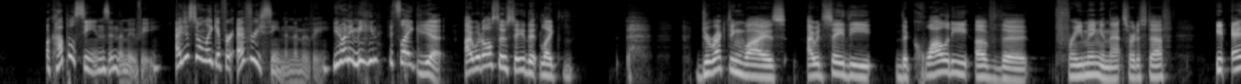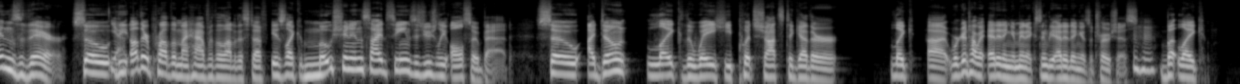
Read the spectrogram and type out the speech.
a couple scenes in the movie. I just don't like it for every scene in the movie. You know what I mean? It's like Yeah, I would also say that like directing wise, I would say the the quality of the framing and that sort of stuff. It ends there. So Yeah. the other problem I have with a lot of this stuff is like motion inside scenes is usually also bad. So I don't like the way he puts shots together. Like uh, we're gonna talk about editing in a minute. 'cause I think the editing is atrocious. Mhm. But like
